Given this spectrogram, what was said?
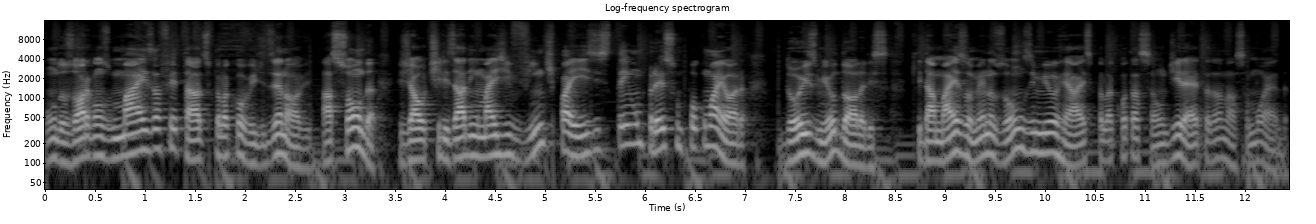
um dos órgãos mais afetados pela Covid-19. A sonda, já utilizada em mais de 20 países, tem um preço um pouco maior, 2 mil dólares, que dá mais ou menos 11 mil reais pela cotação direta da nossa moeda.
